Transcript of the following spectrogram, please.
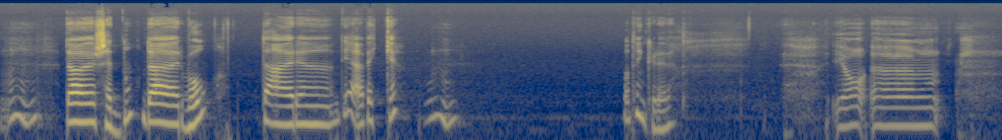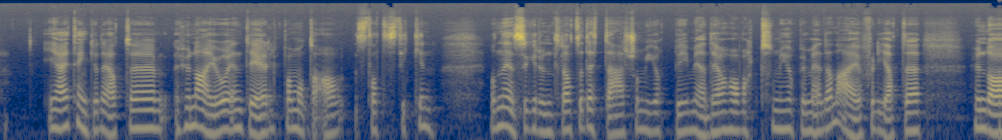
Det har skjedd noe. Det er vold. Det er, eh, de er vekke. Hva tenker dere? Ja, øhm, jeg tenker det at øh, hun er jo en del på en måte av statistikken. Og den eneste grunnen til at dette er så mye oppe i media, og har vært så mye oppe i media, er jo fordi at øh, hun da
